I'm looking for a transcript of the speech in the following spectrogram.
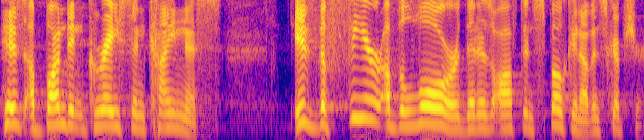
His abundant grace and kindness, is the fear of the Lord that is often spoken of in Scripture.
